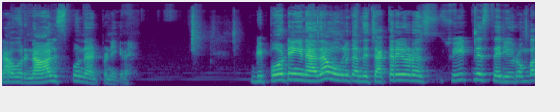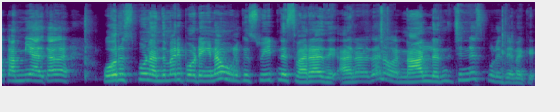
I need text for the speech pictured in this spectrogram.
நான் ஒரு நாலு ஸ்பூன் ஆட் பண்ணிக்கிறேன். இப்படி போட்டிங்கன்னா தான் உங்களுக்கு அந்த சர்க்கரையோட ஸ்வீட்னஸ் தெரியும். ரொம்ப கம்மியாக அதுக்காக ஒரு ஸ்பூன் அந்த மாதிரி போட்டிங்கன்னா உங்களுக்கு ஸ்வீட்னஸ் வராது. அதனால தான் நான் ஒரு நாலுலேருந்து சின்ன ஸ்பூன் இது எனக்கு.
